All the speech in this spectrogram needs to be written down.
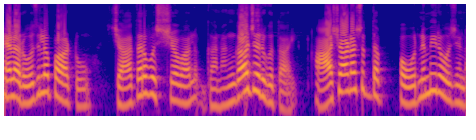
నెల రోజుల పాటు జాతర ఉత్సవాలు ఘనంగా జరుగుతాయి. ఆషాఢశుద్ధ పౌర్ణమి రోజున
